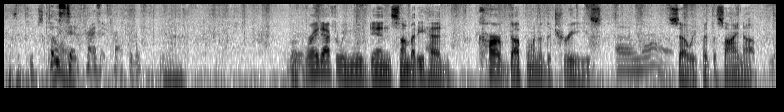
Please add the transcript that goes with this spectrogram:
because it keeps going. Posted private property. Yeah. But right after we moved in, somebody had carved up one of the trees, Oh, no. so we put the sign up. Yeah.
